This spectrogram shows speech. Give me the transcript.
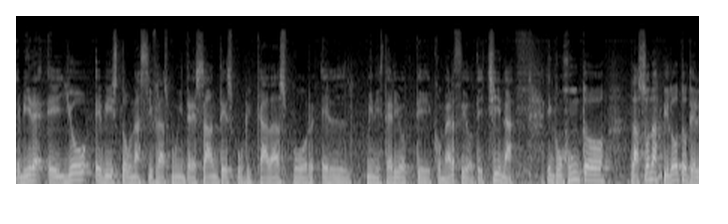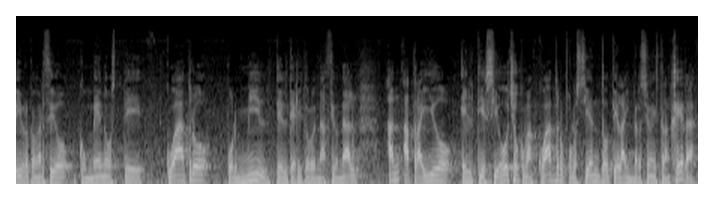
eh, mire, eh, yo he visto unas cifras muy interesantes publicadas por el Ministerio de Comercio de China. En conjunto, las zonas pilotos de libre comercio con menos de 4 por mil del territorio nacional han atraído el 18,4% de la inversión extranjera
